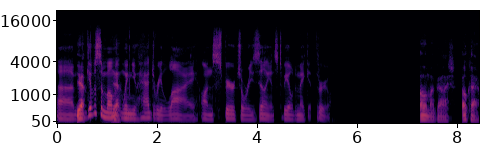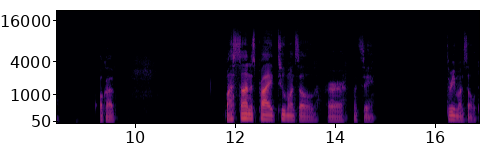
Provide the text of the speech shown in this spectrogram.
Um, Yeah. Give us a moment when you had to rely on spiritual resilience to be able to make it through. Oh my gosh. Okay. Okay. My son is probably two months old, or let's see, three months old.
